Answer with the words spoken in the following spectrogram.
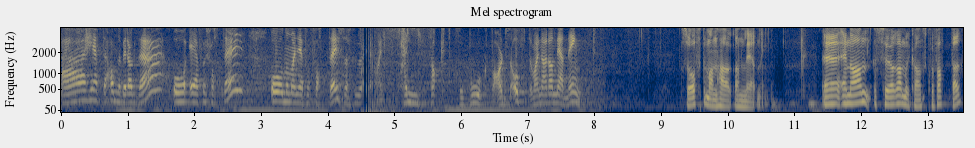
Jeg heter Anne B. Ragde og er forfatter. Og når man er forfatter, så hører man selvsagt på Bokbarn så ofte man har anledning. Så ofte man har anledning. Eh, en annen søramerikansk forfatter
